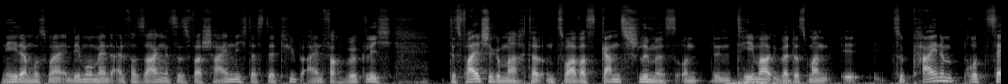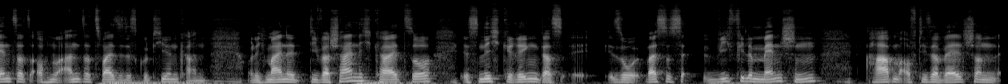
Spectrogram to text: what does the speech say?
Nee, da muss man in dem Moment einfach sagen, es ist wahrscheinlich, dass der Typ einfach wirklich das Falsche gemacht hat und zwar was ganz Schlimmes und ein Thema, über das man äh, zu keinem Prozentsatz auch nur ansatzweise diskutieren kann. Und ich meine, die Wahrscheinlichkeit so ist nicht gering, dass äh, so, weißt du, wie viele Menschen haben auf dieser Welt schon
